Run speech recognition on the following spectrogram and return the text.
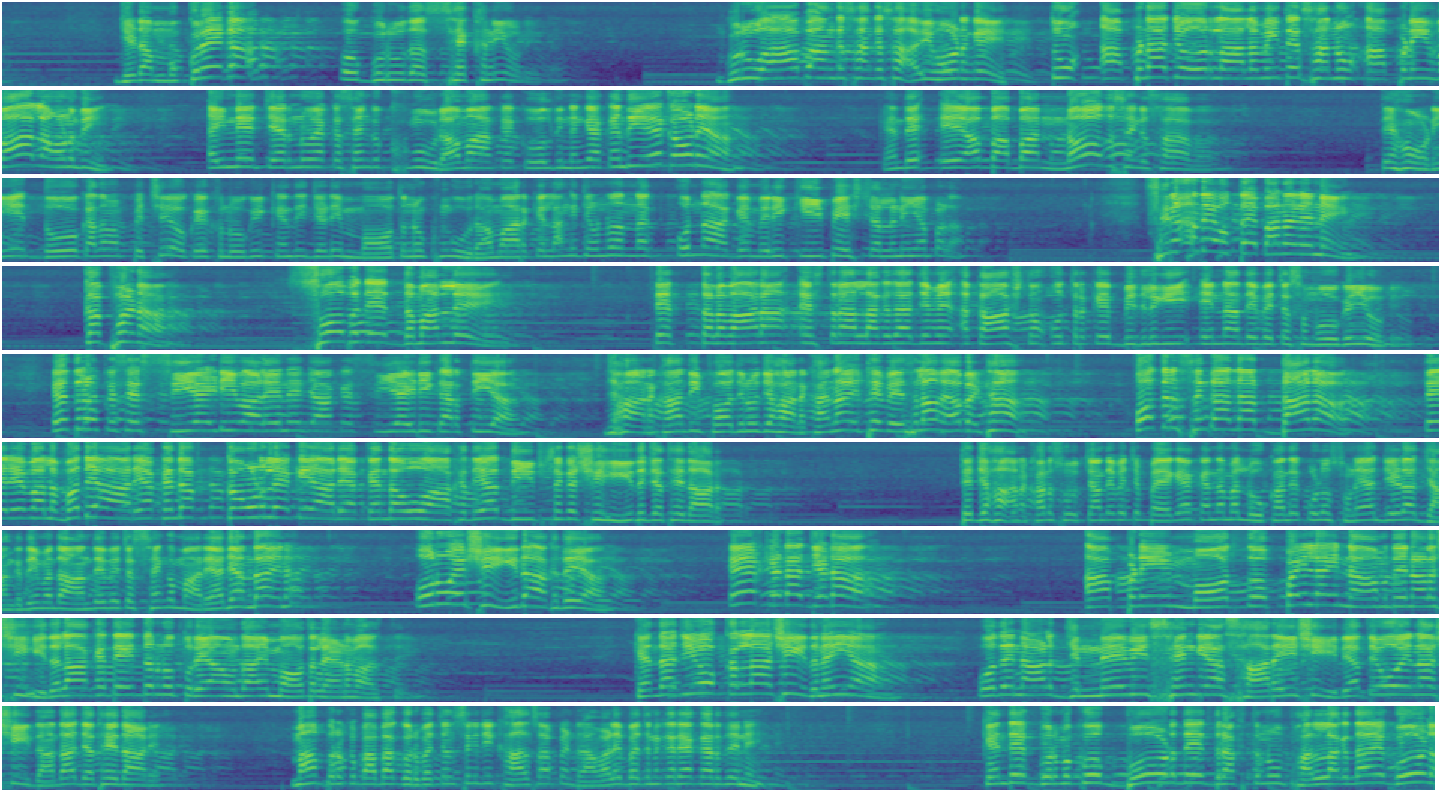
ਜਿਹੜਾ ਮੁਕਰੇਗਾ, ਉਹ ਗੁਰੂ ਦਾ ਸਿੱਖ ਨਹੀਂ ਹੋਵੇਗਾ। ਗੁਰੂ ਆਪ ਅੰਗ ਸੰਗ ਸਹਾਈ ਹੋਣਗੇ, ਤੂੰ ਆਪਣਾ ਜ਼ੋਰ ਲਾ ਲਵੀਂ ਤੇ ਸਾਨੂੰ ਆਪਣੀ ਵਾਹ ਲਾਉਣ ਦੀ। ਇੰਨੇ ਚਿਰ ਨੂੰ ਇੱਕ ਸਿੰਘ ਖੰਗੂਰਾ ਮਾਰ ਕੇ ਕੋਲ ਦੀ ਲੰਘਿਆ ਕਹਿੰਦੀ, ਇਹ ਕੌਣ ਆ? ਕਹਿੰਦੇ, ਇਹ ਆ ਬਾਬਾ ਨੌਦ ਸਿੰਘ ਸਾਹਿਬ। ਤੇ ਹੁਣ ਇਹ ਦੋ ਕਦਮ ਪਿੱਛੇ ਹੋ ਕੇ ਖਲੋ ਗਈ, ਕਹਿੰਦੀ ਜਿਹੜੀ ਮੌਤ ਨੂੰ ਖੰਗੂਰਾ ਮਾਰ ਕੇ ਲੰਘ ਜਾਣ ਉਹਨਾਂ ਉਹਨਾਂ ਅੱਗੇ ਮੇਰੀ ਕੀ ਪੇਸ਼ ਚੱਲਣੀ ਆ ਭਲਾ? ਸਿਰਾਂ ਦੇ ਉੱਤੇ ਬੰਨ ਰਹੇ ਨੇ। ਕਫਨ, ਸੋਭ ਦੇ ਦਮਾਲੇ ਤੇ ਤਲਵਾਰਾਂ ਇਸ ਤਰ੍ਹਾਂ ਲੱਗਦਾ ਜਿਵੇਂ ਆਕਾਸ਼ ਤੋਂ ਉਤਰ ਕੇ ਬਿਜਲੀ ਇਹਨਾਂ ਦੇ ਵਿੱਚ ਸਮੋ ਗਈ ਹੋਵੇ। ਇਧਰੋਂ ਕਿਸੇ ਸੀਆਈਡੀ ਵਾਲੇ ਨੇ ਜਾ ਕੇ ਸੀਆਈਡੀ ਕਰਤੀ ਆ। ਜਹਾਨ ਖਾਨ ਦੀ ਫੌਜ ਨੂੰ ਜਹਾਨ ਖਾਨਾ ਇੱਥੇ ਵੇਸਲਾ ਹੋਇਆ ਬੈਠਾ। ਉਧਰ ਸਿੰਘਾਂ ਦਾ ਦਲ ਤੇਰੇ ਵੱਲ ਵਧਿਆ ਆ ਰਿਹਾ, ਕਹਿੰਦਾ ਕੌਣ ਲੈ ਕੇ ਆ ਰਿਹਾ? ਕਹਿੰਦਾ ਉਹ ਆਖਦੇ ਆ, ਦੀਪ ਸਿੰਘ ਸ਼ਹੀਦ ਜਥੇਦਾਰ। ਤੇ ਜਹਾਨ ਖਾਨ ਸੋਚਾਂ ਦੇ ਵਿੱਚ ਪੈ ਗਿਆ, ਕਹਿੰਦਾ ਮੈਂ ਲੋਕਾਂ ਦੇ ਕੋਲੋਂ ਸੁਣਿਆ, ਜਿਹੜਾ ਜੰਗ ਦੇ ਮੈਦਾਨ ਦੇ ਵਿੱਚ ਸਿੰਘ ਮਾਰਿਆ ਜਾਂਦਾ ਹੈ ਨਾ, ਉਹਨੂੰ ਇਹ ਸ਼ਹੀਦ ਆਖਦੇ ਆ। ਇਹ ਕਿਹੜਾ, ਜਿਹੜਾ ਆਪਣੀ ਮੌਤ ਤੋਂ ਪਹਿਲਾਂ ਹੀ ਨਾਮ ਦੇ ਨਾਲ ਸ਼ਹੀਦ ਲਾ ਕੇ ਤੇ ਇੱਧਰ ਨੂੰ ਤੁਰਿਆ ਆਉਂਦਾ ਹੈ ਮੌਤ ਲੈਣ ਵਾਸਤੇ। ਕਹਿੰਦਾ ਜੀ, ਉਹ ਕੱਲਾ ਸ਼ਹੀਦ ਨਹੀਂ ਆ। ਉਹਦੇ ਨਾਲ ਜਿੰਨੇ ਵੀ ਸਿੰਘ ਆ ਸਾਰੇ ਹੀ ਸ਼ਹੀਦ ਆ ਤੇ ਉਹ ਇਹਨਾਂ ਸ਼ਹੀਦਾਂ ਦਾ ਜਥੇਦਾਰ ਆ। ਮਹਾਂਪੁਰਖ ਬਾਬਾ ਗੁਰਬਚਨ ਸਿੰਘ ਜੀ ਖਾਲਸਾ ਭਿੰਡਰਾਂ ਵਾਲੇ ਬਚਨ ਕਰਿਆ ਕਰਦੇ ਨੇ। ਕਹਿੰਦੇ ਗੁਰਮਖੋ ਬੋੜ ਦੇ ਦਰਖਤ ਨੂੰ ਫਲ ਲੱਗਦਾ ਏ ਗੋਲ।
